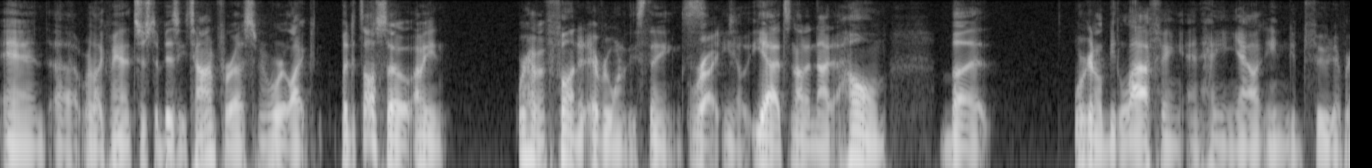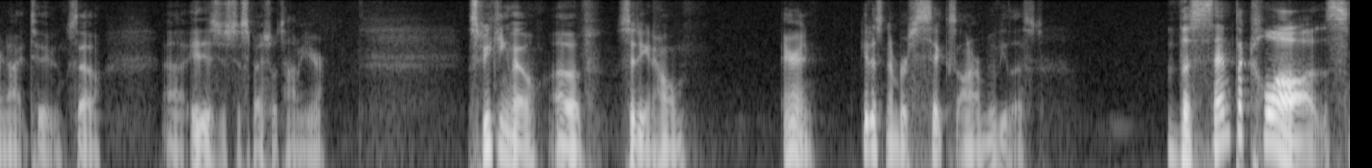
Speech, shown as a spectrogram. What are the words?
and uh, we're like man it's just a busy time for us and we're like but it's also i mean we're having fun at every one of these things Right. you know yeah it's not a night at home but we're gonna be laughing and hanging out and eating good food every night too. So uh, it is just a special time of year. Speaking though of sitting at home, Erin, get us number six on our movie list. The Santa Claus.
